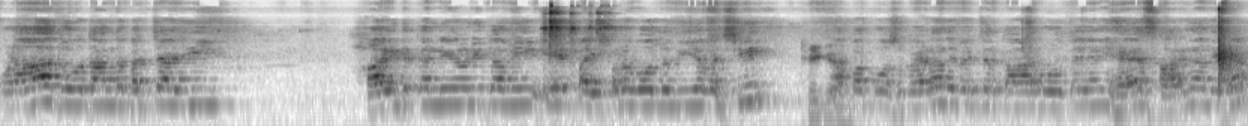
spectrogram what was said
ਹੁਣ ਆਹ ਦੋ ਦੰਦ ਬੱਚਾ ਜੀ ਹਾਈਟ ਕੰਨੀ ਨਹੀਂ ਕਮੀ ਇਹ ਪਾਈਪਰ ਬੋਲਦੀ ਹੈ ਬੱਚੀ। ਠੀਕ ਹੈ। ਆਪਾਂ ਕੁਝ ਬੈੜਾਂ ਦੇ ਵਿੱਚ ਰਿਕਾਰਡ ਬੋਲਦੇ ਜਾਨੀ ਹੈ ਸਾਰੀਆਂ ਦੇ ਆ।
